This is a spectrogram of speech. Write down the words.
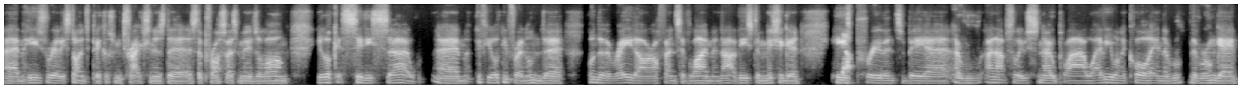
Um, he's really starting to pick up some traction as the as the process moves along. You look at Sidy Sow. Um, if you're looking for an under under the radar offensive lineman out of Eastern Michigan, he's yeah. proven to be a, a, an absolute snowplow, whatever you want to call it in the the run game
